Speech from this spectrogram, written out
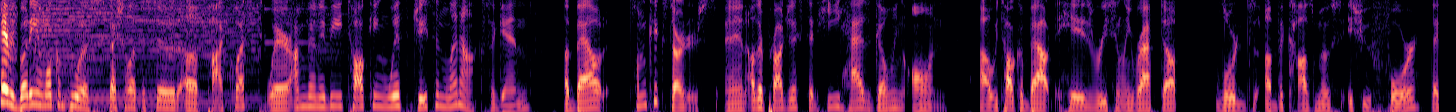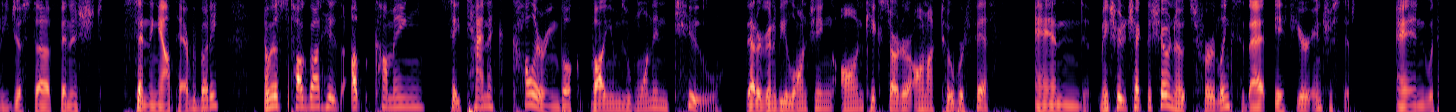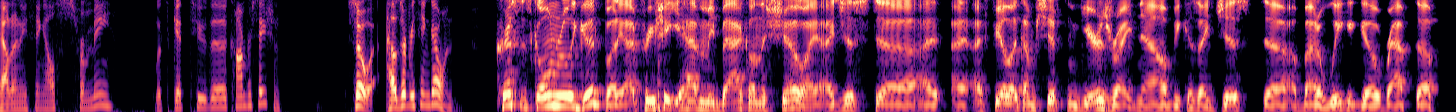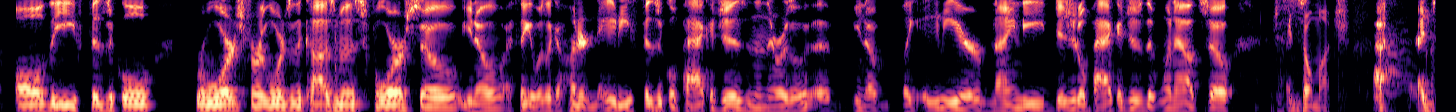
Hey, everybody, and welcome to a special episode of PodQuest where I'm going to be talking with Jason Lennox again about some Kickstarters and other projects that he has going on. Uh, we talk about his recently wrapped up Lords of the Cosmos issue 4 that he just uh, finished sending out to everybody. And we also talk about his upcoming Satanic Coloring Book, volumes 1 and 2, that are going to be launching on Kickstarter on October 5th. And make sure to check the show notes for links to that if you're interested. And without anything else from me, let's get to the conversation. So, how's everything going? Chris, it's going really good, buddy. I appreciate you having me back on the show. I, I just uh, I, I feel like I'm shifting gears right now because I just uh, about a week ago wrapped up all the physical rewards for Lords of the Cosmos 4. So, you know, I think it was like 180 physical packages, and then there was, uh, you know, like 80 or 90 digital packages that went out. So, which is so much. I,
